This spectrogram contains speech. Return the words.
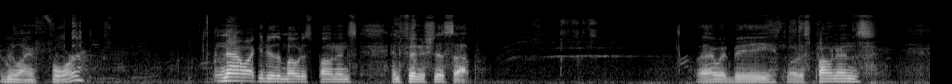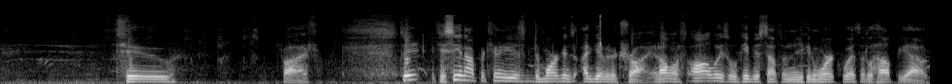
Be line four. Now I can do the modus ponens and finish this up. That would be modus ponens, two, five. So if you see an opportunity to use De Morgan's, I'd give it a try. It almost always will give you something you can work with. It'll help you out.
